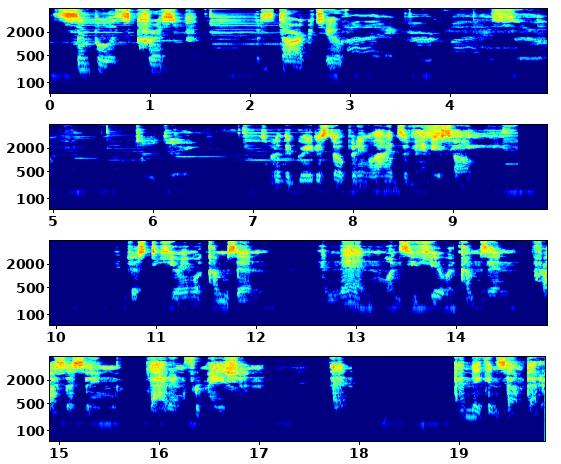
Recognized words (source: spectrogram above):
It's simple. It's crisp. But it's dark too. It's one of the greatest opening lines of any song. Just hearing what comes in, and then once you hear what comes in, processing that information, and and they can sound better.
